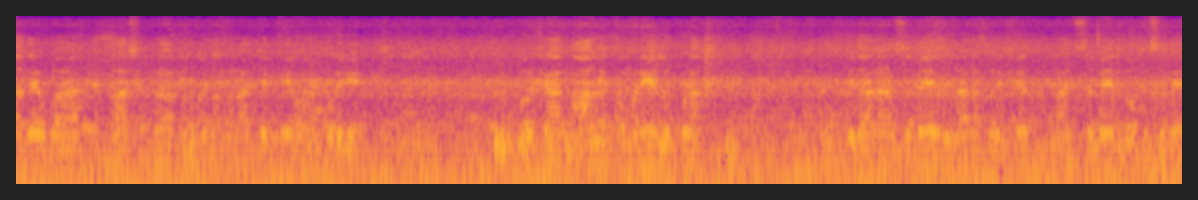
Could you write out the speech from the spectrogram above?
ಆದರೆ ಒಬ್ಬ ರಾಷ್ಟ್ರ ಮತ್ತು ನಮ್ಮ ರಾಜ್ಯಕ್ಕೆ ಅವರ ಕೊಡುಗೆ. ಬಹುಶಃ ನಾಲ್ಕು ಮನೆಯಲ್ಲೂ ಕೂಡ ವಿಧಾನಸಭೆ, ವಿಧಾನ ಪರಿಷತ್, ರಾಜ್ಯಸಭೆ, ಲೋಕಸಭೆ,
